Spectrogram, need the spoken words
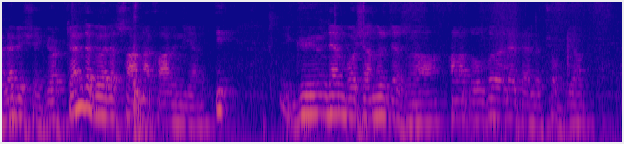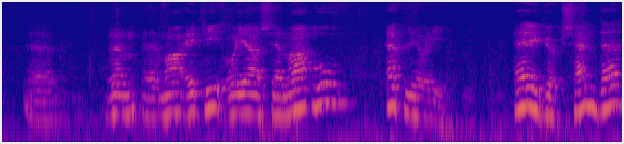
Öyle bir şey. Gökten de böyle sağanak halini yani. Güğümden boşanırcasına Anadolu'da öyle derler çok ya. Ee, ve e, ma eki ve ya sema'u ekli'i. Ey gök sen de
